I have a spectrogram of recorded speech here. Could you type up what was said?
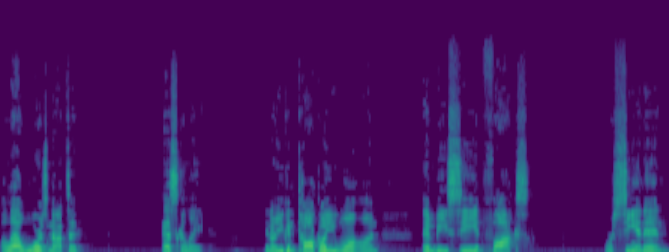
allow wars not to escalate. You know, you can talk all you want on NBC and Fox or CNN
